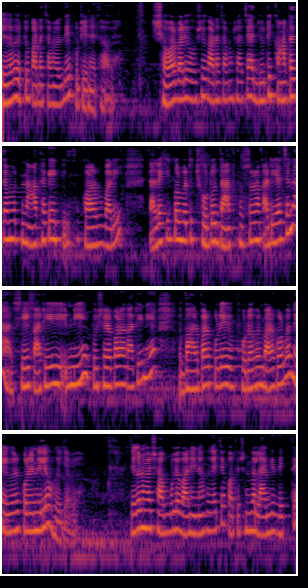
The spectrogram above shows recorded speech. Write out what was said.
এভাবে একটু কাঁটা চামচ দিয়ে ফুটিয়ে নিতে হবে। সবার বাড়ি অবশ্যই কাঁটা চামচ আছে, আর যদি কাঁটা চামচ না থাকে কারোর বাড়ি, তাহলে কী করবে? একটা ছোটো দাঁত খুঁচড়ানো কাঠি আছে না, সেই কাঠি নিয়ে, পরিষ্কার করা কাঠি নিয়ে বারবার করে ফোটাবেন, বার করবেন এইভাবে করে নিলেও হয়ে যাবে। দেখুন আমার সবগুলো বানিয়ে হয়ে গেছে, কত সুন্দর লাগে দেখতে।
